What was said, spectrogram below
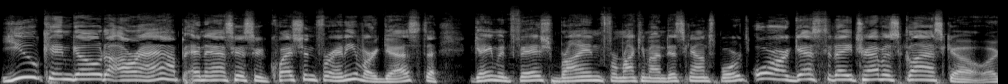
You can go to our app and ask us a question for any of our guests, uh, Game and Fish, Brian from Rocky Mountain Discount Sports, or our guest today, Travis Glasgow. Uh,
